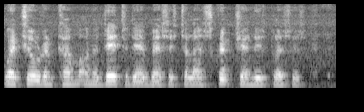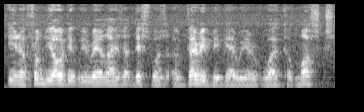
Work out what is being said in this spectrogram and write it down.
where children come on a day-to-day basis to learn scripture in these places. You know, from the audit we realized that this was a very big area of work of mosques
